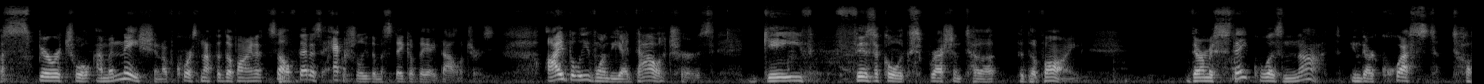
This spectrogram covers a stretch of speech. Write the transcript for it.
a spiritual emanation, of course, not the divine itself. That is actually the mistake of the idolaters. I believe when the idolaters gave physical expression to the divine, their mistake was not in their quest to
